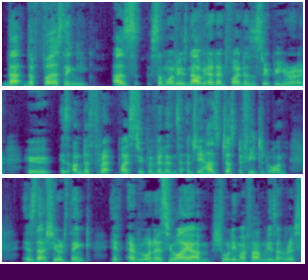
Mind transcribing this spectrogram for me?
that the first thing, as someone who's now been identified as a superhero who is under threat by supervillains and she has just defeated one, is that she would think, if everyone knows who I am, surely my family is at risk.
